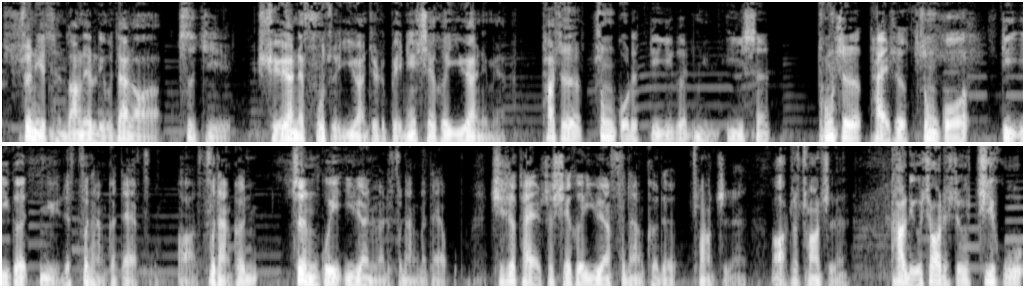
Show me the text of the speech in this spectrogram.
顺理成章的留在了自己学院的附属医院，就是北京协和医院里面。她是中国的第一个女医生。同时，她也是中国第一个女的妇产科大夫啊，妇产科正规医院里面的妇产科大夫。其实她也是协和医院妇产科的创始人啊，这创始人。她留校的时候，几乎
